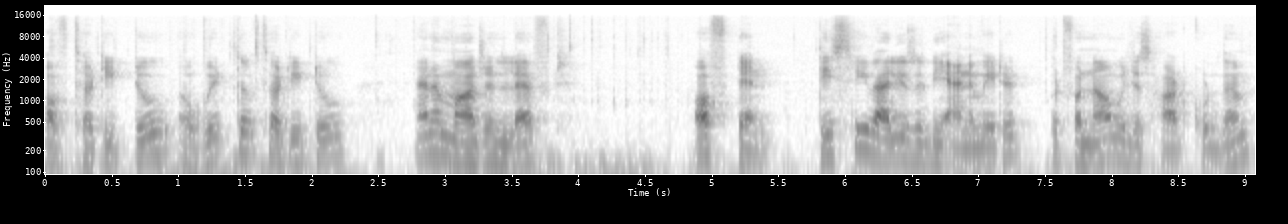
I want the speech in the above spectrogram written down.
of 32, a width of 32, and a margin left of 10. These three values will be animated, but for now we'll just hard code them.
